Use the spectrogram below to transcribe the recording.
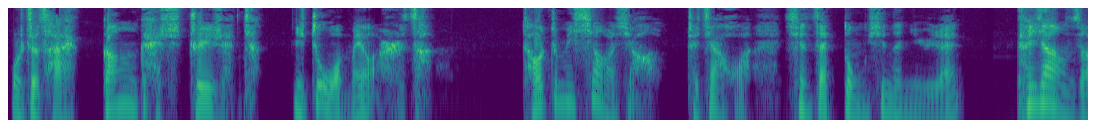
我这才刚开始追人家，你咒我没有儿子？陶志明笑了笑，这家伙现在动心的女人。看样子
